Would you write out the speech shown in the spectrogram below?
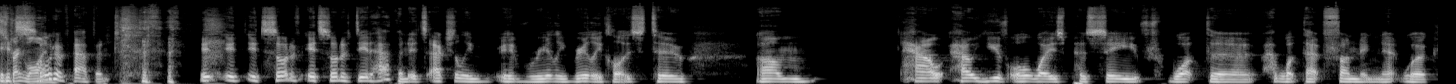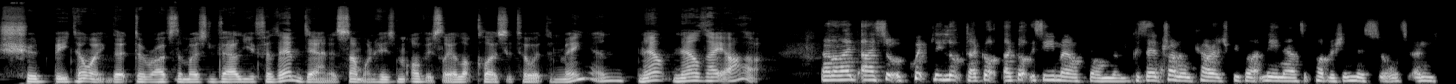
it's sort of happened. it, it it sort of it sort of did happen. It's actually it really really close to um how how you've always perceived what the what that funding network should be doing that derives the most value for them Dan as someone who's obviously a lot closer to it than me and now now they are. And I, I sort of quickly looked I got I got this email from them because they're trying to encourage people like me now to publish in this source and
